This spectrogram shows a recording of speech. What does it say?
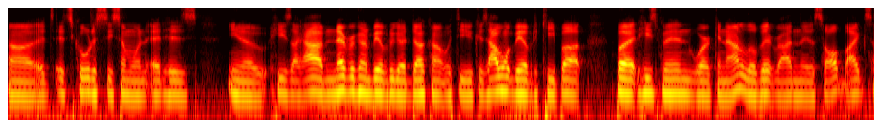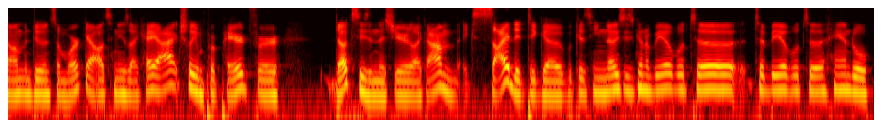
Uh, it's it's cool to see someone at his you know, he's like, I'm never going to be able to go duck hunt with you because I won't be able to keep up. But he's been working out a little bit, riding the assault bike some and doing some workouts. And he's like, hey, I actually am prepared for duck season this year. Like I'm excited to go because he knows he's going to be able to to be able to handle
